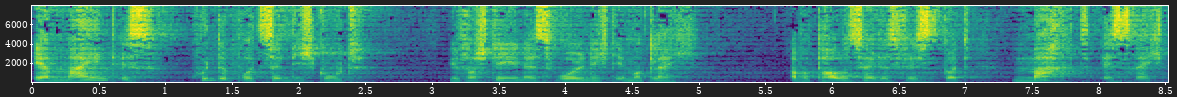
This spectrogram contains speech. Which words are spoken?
er meint es hundertprozentig gut. Wir verstehen es wohl nicht immer gleich. Aber Paulus hält es fest, Gott macht es recht.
